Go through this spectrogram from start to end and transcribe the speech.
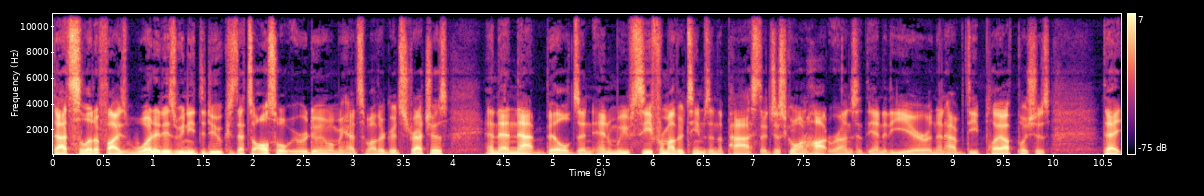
that solidifies what it is we need to do because that's also what we were doing when we had some other good stretches and then that builds and, and we see from other teams in the past that just go on hot runs at the end of the year and then have deep playoff pushes that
